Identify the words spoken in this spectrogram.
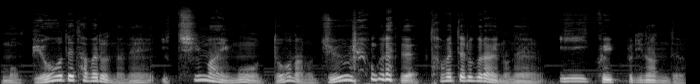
もう秒で食べるんだね。1枚もうどうなの ?10 秒ぐらいで食べてるぐらいのね、いい食いっぷりなんだよ。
